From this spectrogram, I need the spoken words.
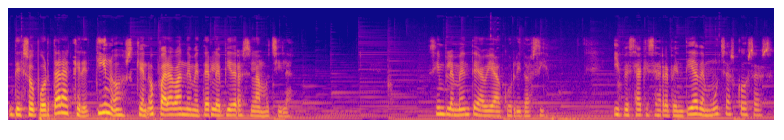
de soportar a cretinos que no paraban de meterle piedras en la mochila. Simplemente había ocurrido así. Y pese a que se arrepentía de muchas cosas,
